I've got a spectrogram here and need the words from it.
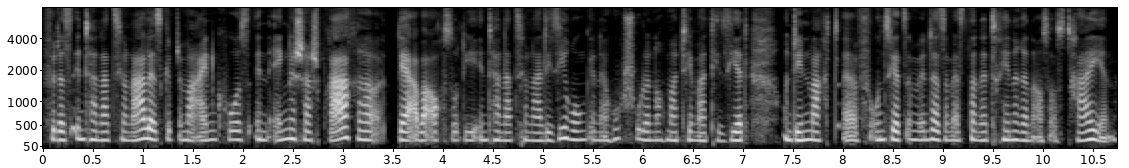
für das Internationale, es gibt immer einen Kurs in englischer Sprache, der aber auch so die Internationalisierung in der Hochschule nochmal thematisiert. Und den macht äh, für uns jetzt im Wintersemester eine Trainerin aus Australien.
